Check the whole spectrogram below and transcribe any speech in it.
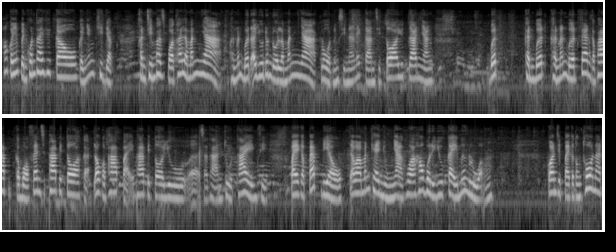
เฮาก็ยังเป็นคนไทยคือเก่าก็ยังคิดอยากคันจิมพาสปอร์ตไทยแล้วมันยากคันมันเบิดอายุโดนๆแล้วมันยากโลดจังซี่นะในการสิต่ออายุจานยังเบิดคันเบิดคันมันเบิดแฟนกับภาพก็บบอกแฟนสิพาพไปต่อก็เราก็พาพไปพาพไปต่ออยู่สถานทูตไทยจังซี่ไปกับแป๊บเดียว แต่ว่ามันแค่ยุ่งยากเพราะว่าเฮาบ่ได้อยู่ไกลเมืองหลวง ก่อนสิไปก็ต้องโทรนัด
